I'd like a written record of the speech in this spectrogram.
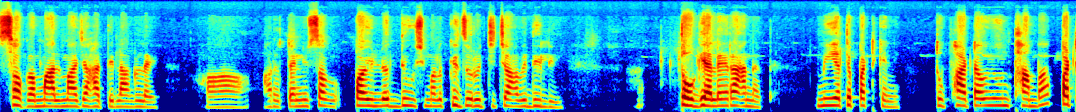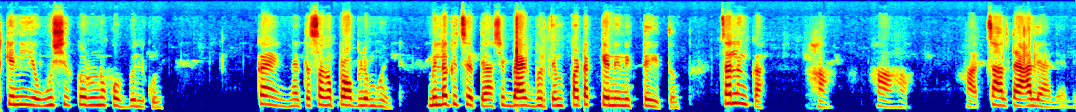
सगळं माल माझ्या हाती लागलाय. हा अरे त्यांनी सग पहिल्याच दिवशी मला किजोरीची चावी दिली. तो गेलाय रानात. मी येते पटकेने. तू फाटाव येऊन थांबा पटकेने ये उशीर करू नको बिलकुल. काय नाही तर सगळा प्रॉब्लेम होईल. मी लगेच येते अशी बॅग भरते मी पटक्केने निघते इथून. चालेल का? हा हा हा. हा चालतंय आले आले आले.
